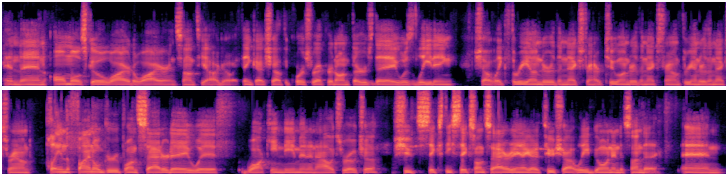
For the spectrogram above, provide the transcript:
and then almost go wire to wire in Santiago. I think I shot the course record on Thursday, was leading, shot like three under the next round, or two under the next round, three under the next round. Playing the final group on Saturday with Joaquin Niemann and Alex Rocha. Shoot 66 on Saturday, and I got a two shot lead going into Sunday. And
